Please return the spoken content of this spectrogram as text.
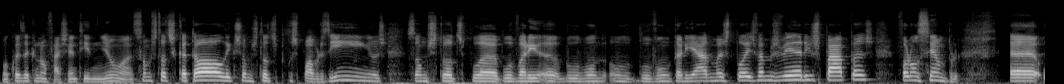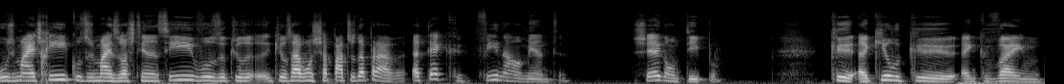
Uma coisa que não faz sentido nenhum. Somos todos católicos, somos todos pelos pobrezinhos, somos todos pela, pelo, vari, eh, pelo, pelo, voluntariado, mas depois vamos ver, e os papas foram sempre uh, os mais ricos, os mais ostensivos, os que, que usavam os sapatos da Prada. Até que, finalmente, chega um tipo que aquilo que, em que vem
